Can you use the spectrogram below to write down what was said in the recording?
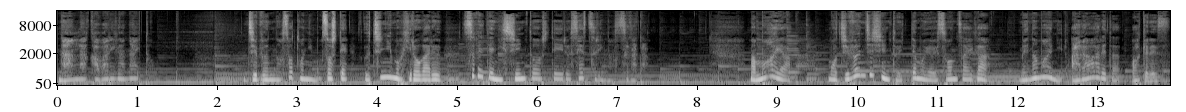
何ら変わりがないと。自分の外にもそして内にも広がる全てに浸透している摂理の姿、まあ、もはやもう自分自身と言ってもよい存在が目の前に現れたわけです。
